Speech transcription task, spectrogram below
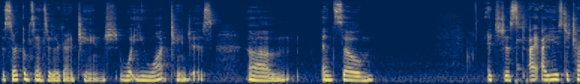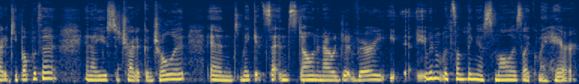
The circumstances are going to change. What you want changes. Um, and so it's just, I, I used to try to keep up with it and I used to try to control it and make it set in stone. And I would get very, even with something as small as like my hair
